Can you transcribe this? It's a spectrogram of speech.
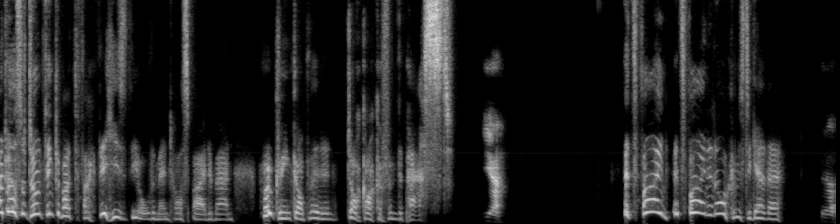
and also don't think about the fact that he's the older mentor Spider Man, but Green Goblin and Doc Ock are from the past. Yeah. It's fine, it's fine, it all comes together. Yeah.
